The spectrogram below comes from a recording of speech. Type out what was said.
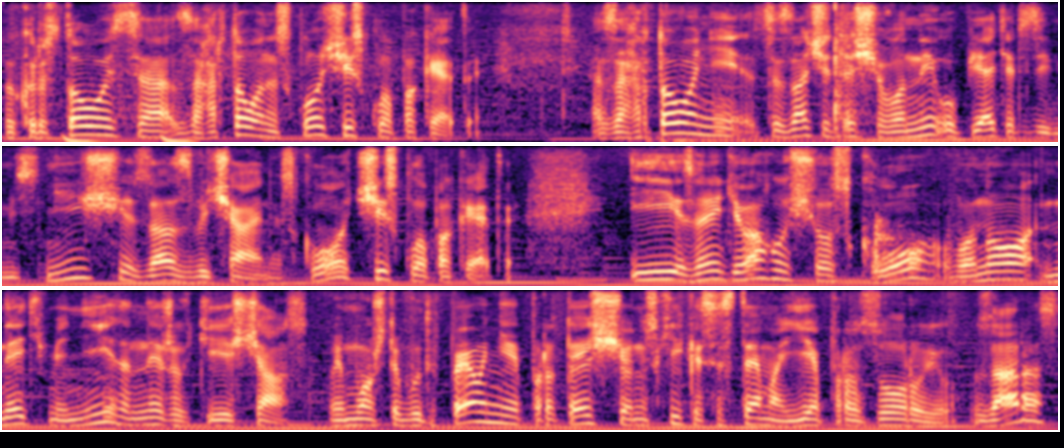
використовується загартоване скло чи склопакети. Загартовані це значить те, що вони у 5 разів міцніші за звичайне скло чи склопакети. І зверніть увагу, що скло воно не тьмяніє та не жовтіє з часу. Ви можете бути впевнені про те, що наскільки система є прозорою зараз,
